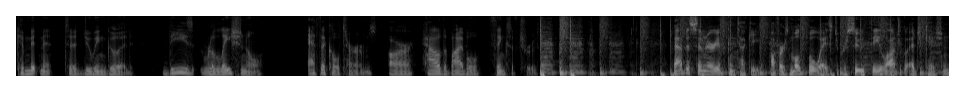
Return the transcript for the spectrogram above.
commitment to doing good. These relational, ethical terms are how the Bible thinks of truth. Baptist Seminary of Kentucky offers multiple ways to pursue theological education,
